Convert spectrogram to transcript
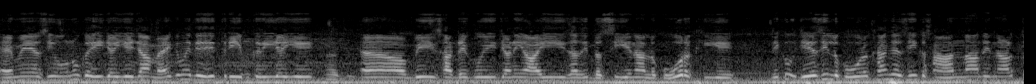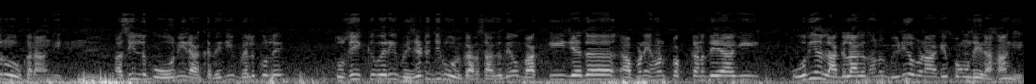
ਐਵੇਂ ਅਸੀਂ ਉਹਨੂੰ ਕਹੀ ਜਾਈਏ ਜਾਂ ਮਹਿਕਮੇ ਦੀ ਅਸੀਂ ਤਾਰੀਫ ਕਰੀ ਜਾਈਏ ਵੀ ਸਾਡੇ ਕੋਈ ਜਾਣੀ ਆਈ ਅਸੀਂ ਦੱਸੀਏ ਨਾ ਲਕੋ ਰੱਖੀਏ। ਦੇਖੋ ਜੇ ਅਸੀਂ ਲਕੋ ਰੱਖਾਂਗੇ ਅਸੀਂ ਕਿਸਾਨਾਂ ਦੇ ਨਾਲ ਧਰੋ ਕਰਾਂਗੇ। ਅਸੀਂ ਲਕੋ ਨਹੀਂ ਰੱਖਦੇ ਜੀ ਬਿਲਕੁਲ। ਤੁਸੀਂ ਇੱਕ ਵਾਰੀ ਵਿਜ਼ਿਟ ਜ਼ਰੂਰ ਕਰ ਸਕਦੇ ਹੋ। ਬਾਕੀ ਜਦ ਆਪਣੇ ਹੁਣ ਪੱਕਣ ਦੇ ਆ ਗਈ ਉਹਦੀਆਂ ਅਲੱਗ-ਅਲੱਗ ਤੁਹਾਨੂੰ ਵੀਡੀਓ ਬਣਾ ਕੇ ਪਾਉਂਦੇ ਰਹਾਂਗੇ।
